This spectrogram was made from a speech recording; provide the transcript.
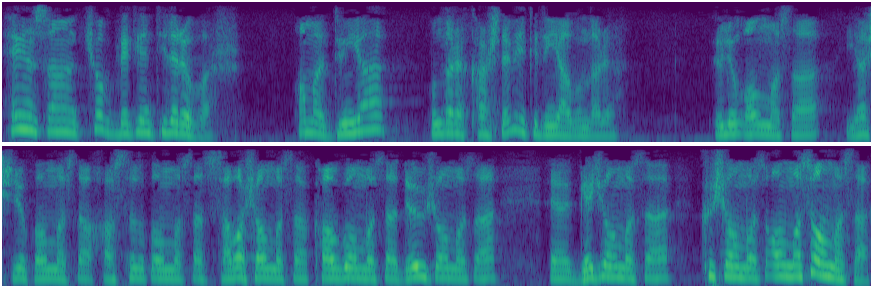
her insanın çok beklentileri var. Ama dünya bunlara karşılamıyor ki dünya bunları. Ölüm olmasa, yaşlılık olmasa, hastalık olmasa, savaş olmasa, kavga olmasa, dövüş olmasa, e, gece olmasa, kış olmasa, olmasa olmasa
